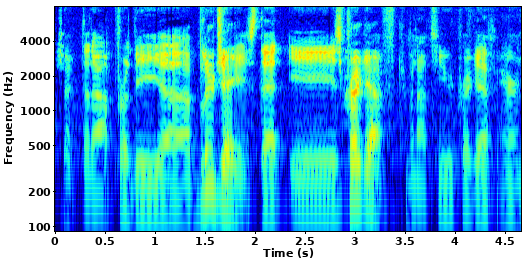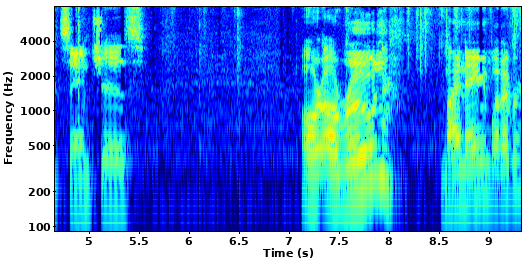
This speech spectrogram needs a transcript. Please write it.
Check that out. For the uh, Blue Jays, that is Craig F. Coming out to you, Craig F. Aaron Sanchez. Or Arun, my name, whatever.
